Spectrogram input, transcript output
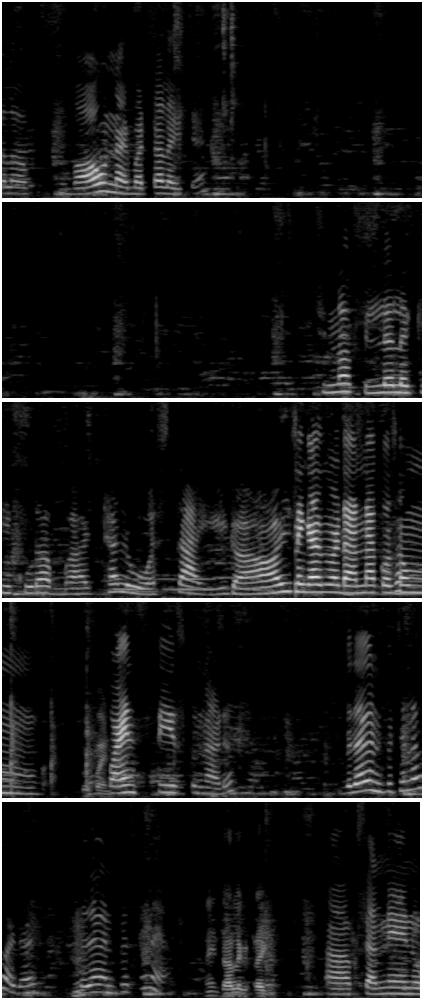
చాలా బాగున్నాయి బట్టలు అయితే. చిన్న పిల్లలకి కూడా బట్టలు వస్తాయి. అనమాట అన్న కోసం పాయింట్స్ తీసుకున్నాడు. బిదా కనిపించలే డాడ్ బిదా కనిపిస్తున్నాయి ఒకసారి నేను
